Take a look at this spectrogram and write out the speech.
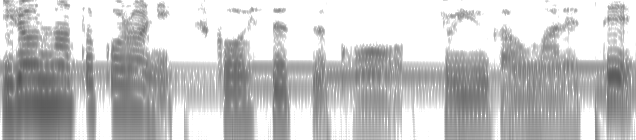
いろんなところに少しずつこう余裕が生まれて、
